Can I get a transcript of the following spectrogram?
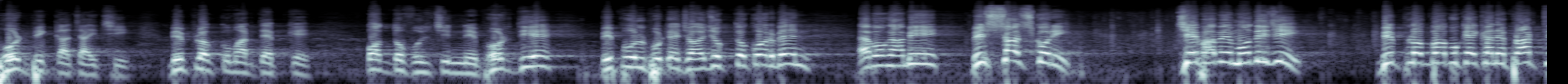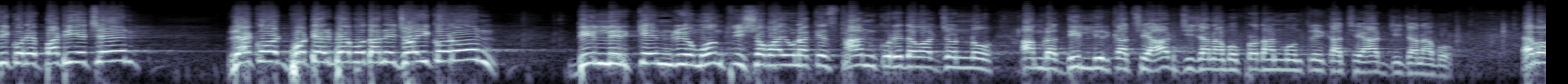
ভোট ভিক্ষা চাইছি। বিপ্লব কুমার দেবকে পদ্মফুল চিহ্নে ভোট দিয়ে বিপুল ভোটে জয়যুক্ত করবেন এবং আমি বিশ্বাস করি, যেভাবে মোদিজি বিপ্লব বাবুকে এখানে প্রার্থী করে পাঠিয়েছেন, রেকর্ড ভোটের ব্যবধানে জয়ী করুন দিল্লির কেন্দ্রীয় মন্ত্রিসভায় ওনাকে স্থান করে দেওয়ার জন্য আমরা দিল্লির কাছে আর্জি জানাব, প্রধানমন্ত্রীর কাছে আর্জি জানাব। এবং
